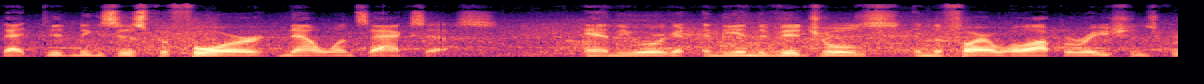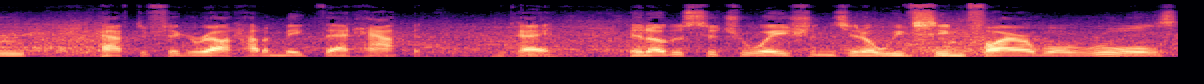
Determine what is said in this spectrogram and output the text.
that didn't exist before now wants access. And the, organ- and the individuals in the firewall operations group have to figure out how to make that happen. Okay? In other situations, you know, we've seen firewall rules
